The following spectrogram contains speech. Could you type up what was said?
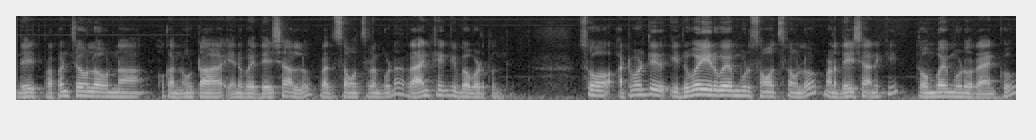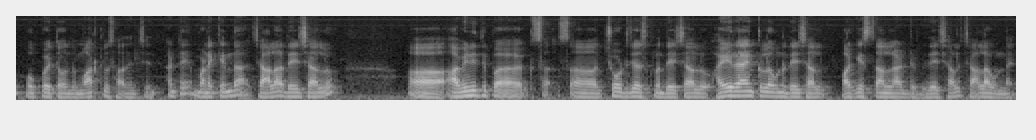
దే ప్రపంచంలో ఉన్న ఒక నూట ఎనభై దేశాల్లో ప్రతి సంవత్సరం కూడా ర్యాంకింగ్ ఇవ్వబడుతుంది. సో అటువంటి ఇరవై ఇరవై మూడు సంవత్సరంలో మన దేశానికి తొంభై మూడు ర్యాంకు ముప్పై తొమ్మిది మార్కులు సాధించింది. అంటే మన కింద చాలా దేశాలు అవినీతి ప- చోటు చేసుకున్న దేశాలు హై ర్యాంకులో ఉన్న దేశాలు పాకిస్తాన్ లాంటి దేశాలు చాలా ఉన్నాయి.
